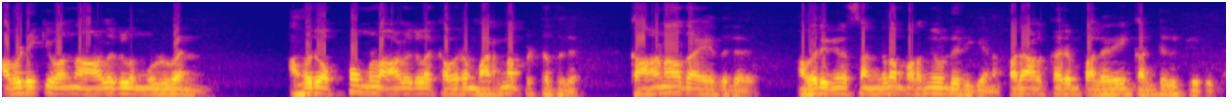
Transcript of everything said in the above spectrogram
അവിടേക്ക് വന്ന ആളുകൾ മുഴുവൻ അവരൊപ്പമുള്ള ആളുകളൊക്കെ അവരെ മരണപ്പെട്ടതിൽ കാണാതായതിൽ അവരിങ്ങനെ സങ്കടം പറഞ്ഞുകൊണ്ടിരിക്കുകയാണ് പല ആൾക്കാരും പലരെയും കണ്ടു കിട്ടിയിട്ടില്ല.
